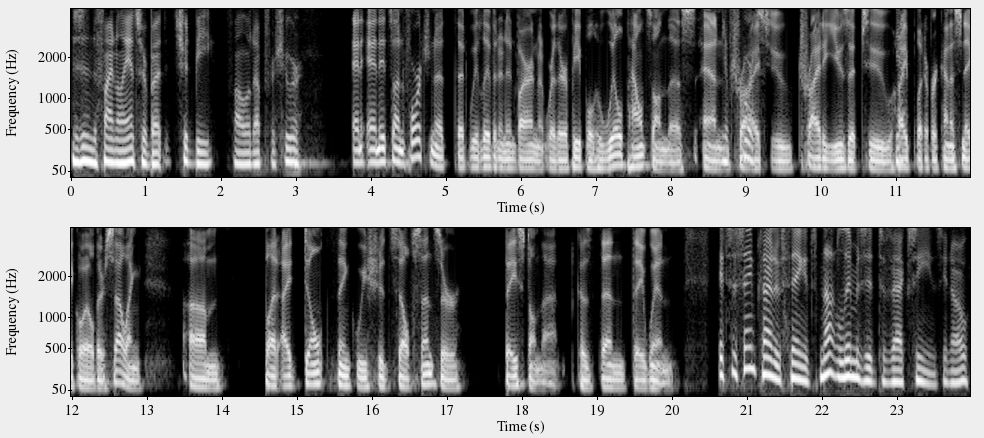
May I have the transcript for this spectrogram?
this isn't the final answer, but it should be followed up for sure. And and it's unfortunate that we live in an environment where there are people who will pounce on this and Of try course. to try to use it to Yeah. hype whatever kind of snake oil they're selling. Um, but I don't think we should self censor based on that because then they win. It's the same kind of thing. It's not limited to vaccines. You know,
